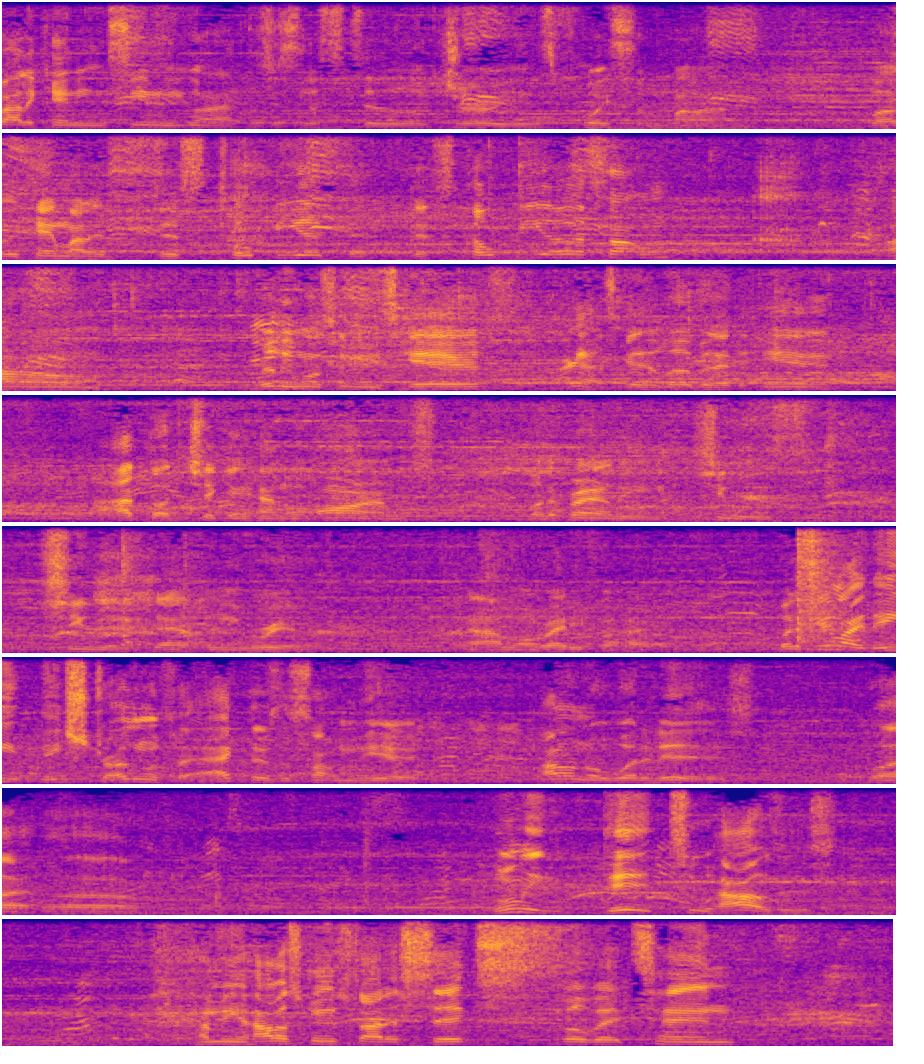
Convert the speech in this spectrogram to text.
probably can't even see me. You're gonna have to just listen to the luxurious voice of mine. But it came out of dystopia, dystopia or something. Um, really want too many scares. I got scared a little bit at the end. I thought the chicken had no arms. but apparently she was she was definitely real, and I'm all ready for her. But it seems like they they struggling for actors or something here. I don't know what it is, but uh, we only did two houses. I mean, Howl-O-Scream started at six, over at ten.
